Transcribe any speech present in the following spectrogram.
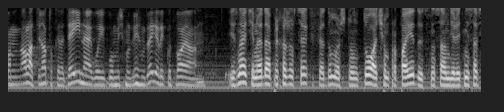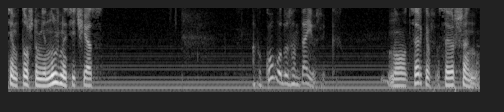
on alati natukene teine kui, kui mis mul, mis mul tegelikult vaja on. И знаете, иногда я прихожу в церковь, я думаю, что ну, то, о чем проповедуется, на самом деле это не совсем то, что мне нужно сейчас. aga kogudus on täiuslik. Но церковь совершенна.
